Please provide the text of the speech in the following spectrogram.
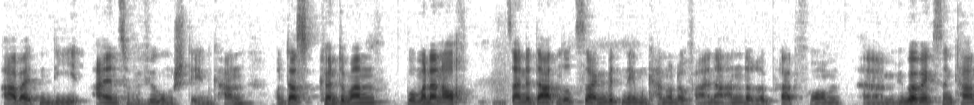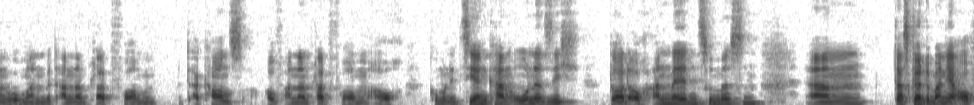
arbeiten, die allen zur Verfügung stehen kann. Und das könnte man wo man dann auch seine Daten sozusagen mitnehmen kann und auf eine andere Plattform ähm, überwechseln kann, wo man mit anderen Plattformen, mit Accounts auf anderen Plattformen auch kommunizieren kann, ohne sich dort auch anmelden zu müssen. Ähm, das könnte man ja auch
